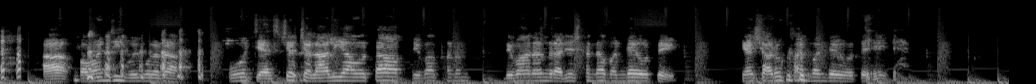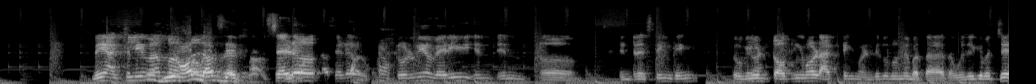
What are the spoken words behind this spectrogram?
हाँ, पवन जी वही बोल रहा वो जेस्चर चला लिया होता देवा खनन देवानंद राजेश खन्ना बन गए होते या शाहरुख खान बन गए होते। नहीं actually ma'am all love them said said told me a very in in interesting thing तो we were talking about acting one day तो उन्होंने बताया था मुझे कि बच्चे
